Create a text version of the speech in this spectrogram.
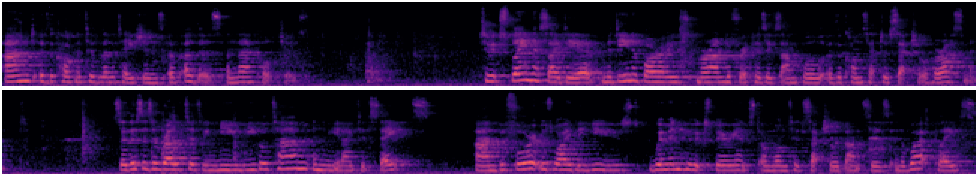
and of the cognitive limitations of others and their cultures. To explain this idea, Medina borrows Miranda Fricker's example of the concept of sexual harassment. So, this is a relatively new legal term in the United States, and before it was widely used, women who experienced unwanted sexual advances in the workplace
